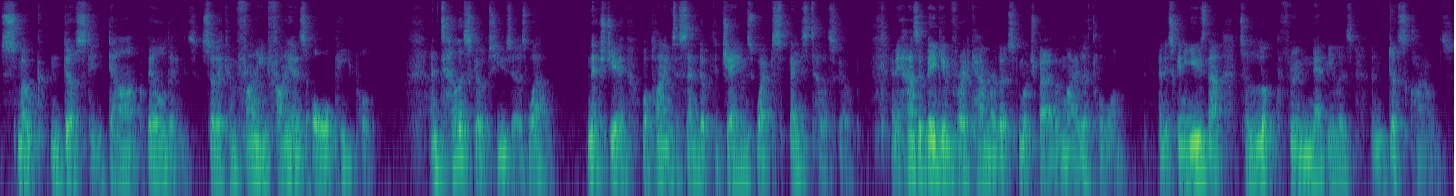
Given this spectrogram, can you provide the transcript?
smoke and dust in dark buildings so they can find fires or people. And telescopes use it as well. Next year, we're planning to send up the James Webb Space Telescope. And it has a big infrared camera that's much better than my little one. And it's going to use that to look through nebulas and dust clouds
